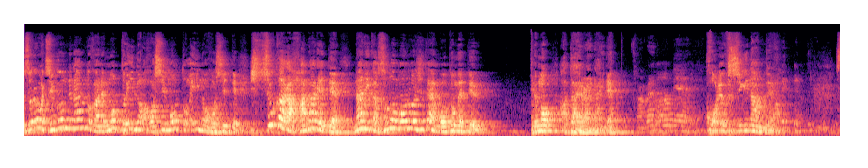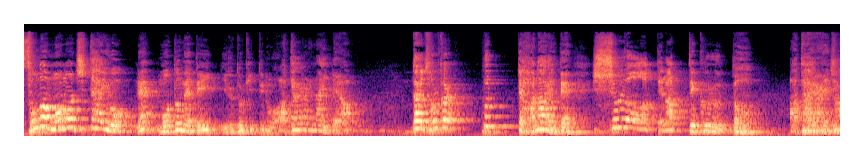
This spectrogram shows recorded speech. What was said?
それを自分で何とかねもっといいのが欲しいもっといいのが欲しいって主から離れて何かそのもの自体を求めてても与えられないね。これ不思議なんだよそのもの自体をね求めている時っていうのは与えられないんだよ。だけどそれからふって離れて「主よ!」ってなってくると与えられちゃう。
